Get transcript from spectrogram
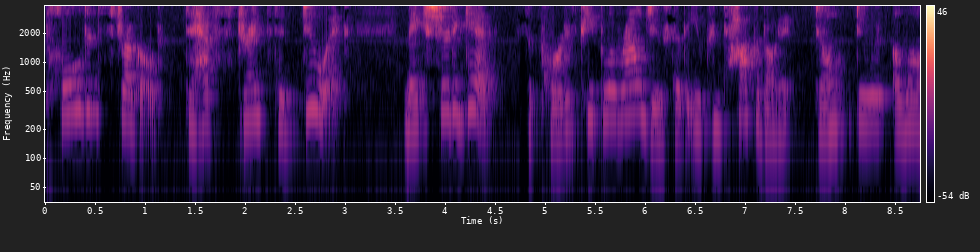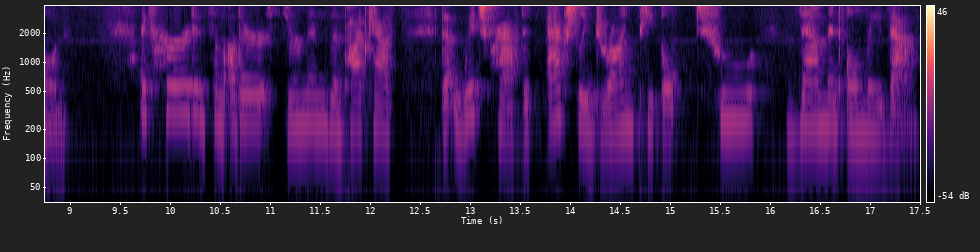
pulled and struggled to have strength to do it, make sure to get supportive people around you so that you can talk about it. Don't do it alone. I've heard in some other sermons and podcasts that witchcraft is actually drawing people to them and only them.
